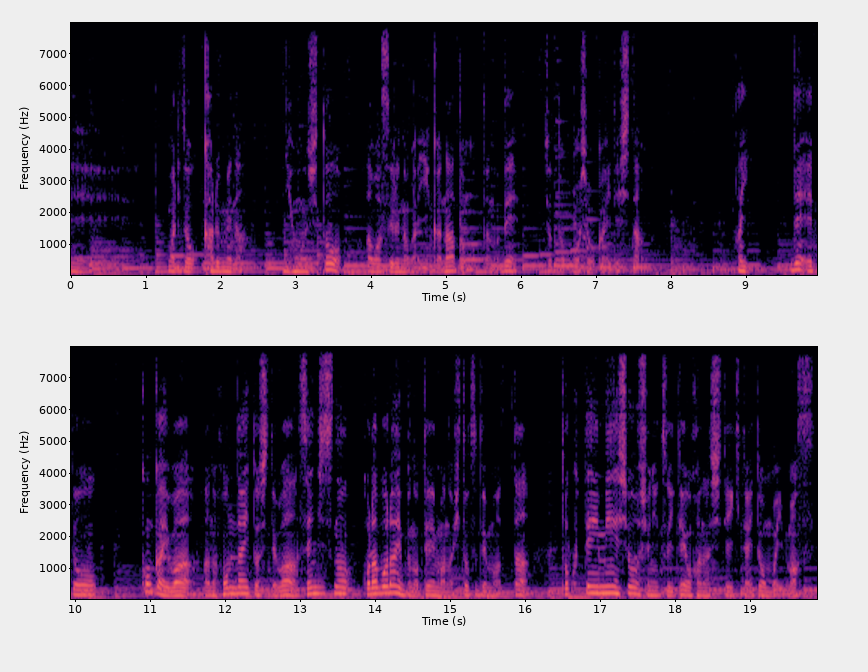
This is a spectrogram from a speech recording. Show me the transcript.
えー、割と軽めな日本酒と合わせるのがいいかなと思ったのでちょっとご紹介でした。はい。でえっと今回はあの本題としては先日のコラボライブのテーマの一つでもあった特定名称種についてお話ししていきたいと思います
